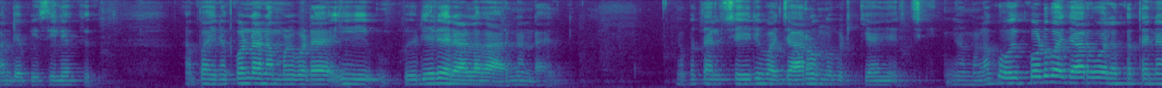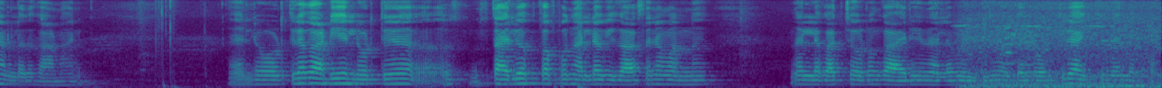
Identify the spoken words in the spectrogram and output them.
വണ്ടി ഓഫീസിലേക്ക് അപ്പോൾ അതിനെക്കൊണ്ടാണ് നമ്മളിവിടെ ഈ പീടിയയിൽ വരാനുള്ള കാരണം ഉണ്ടായത്. അപ്പോൾ തലശ്ശേരി ബജാറൊന്ന് പിടിക്കാൻ വിചാരിച്ച്. നമ്മളെ കോഴിക്കോട് ബജാർ പോലൊക്കെ തന്നെ ഉള്ളത് കാണാൻ. എല്ലായിടത്തിലെ കടി എല്ലായിടത്തിലെ സ്ഥലമൊക്കെ ഇപ്പോൾ നല്ല വികാസനം വന്ന് നല്ല കച്ചവടം കാര്യം നല്ല ബിൽഡിങ്ങും ഒക്കെ എല്ലായിടത്തിലും അയക്കുന്നല്ലോ ഇപ്പം.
